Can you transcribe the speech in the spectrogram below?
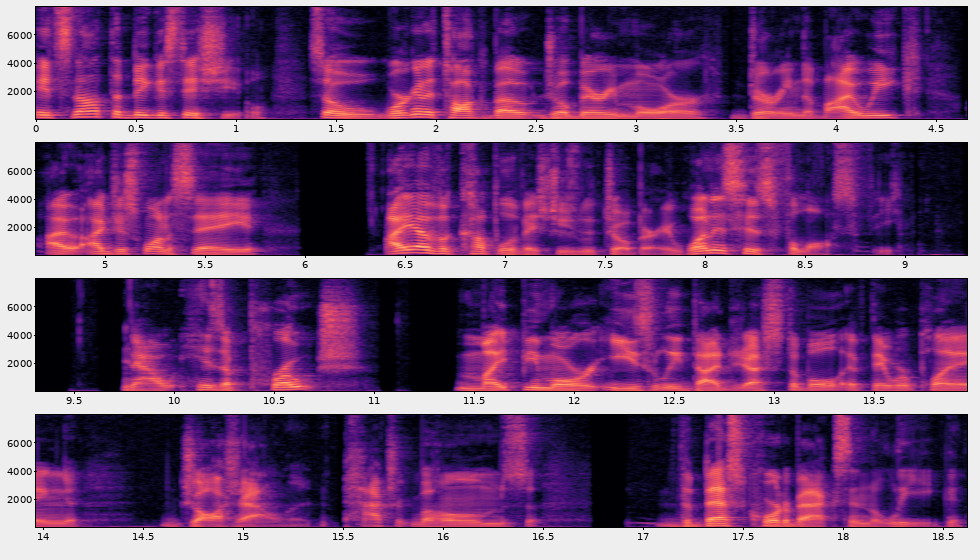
it's not the biggest issue. So we're going to talk about Joe Barry more during the bye week. I, I just want to say I have a couple of issues with Joe Barry. One is his philosophy. Now, his approach might be more easily digestible if they were playing Josh Allen, Patrick Mahomes, the best quarterbacks in the league.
